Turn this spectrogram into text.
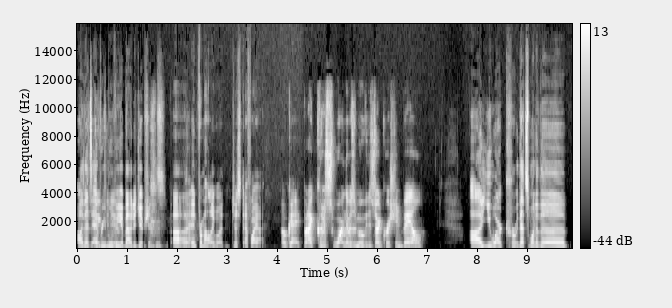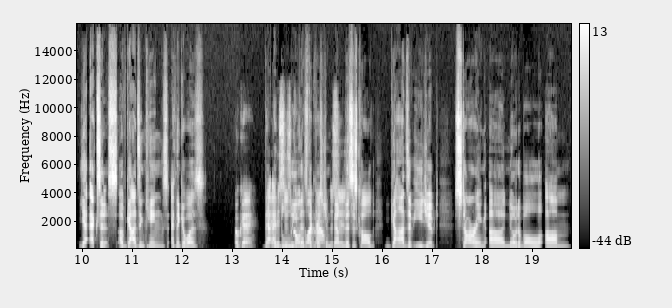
Oh, that's every movie about Egyptians uh, and from Hollywood. Just FYI. Okay, but I could have sworn there was a movie that starred Christian Bale. Uh, you are cor- that's one of the yeah Exodus of Gods and Kings. I think it was Okay. that And I believe that's the what now? Christian This is- This is called Gods of Egypt, starring uh, notable um,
